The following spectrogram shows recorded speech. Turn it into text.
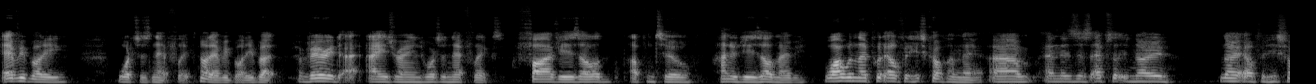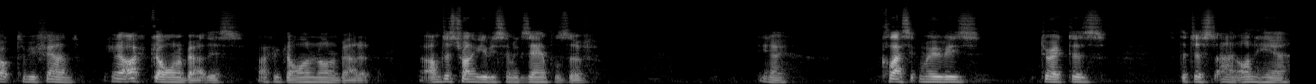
everybody watches Netflix. Not everybody, but a varied age range watches Netflix. Five years old up until hundred years old, maybe. Why wouldn't they put Alfred Hitchcock on there? Um, and there's just absolutely no no Alfred Hitchcock to be found. You know, I could go on about this. I could go on and on about it. I'm just trying to give you some examples of you know, classic movies, directors that just aren't on here.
